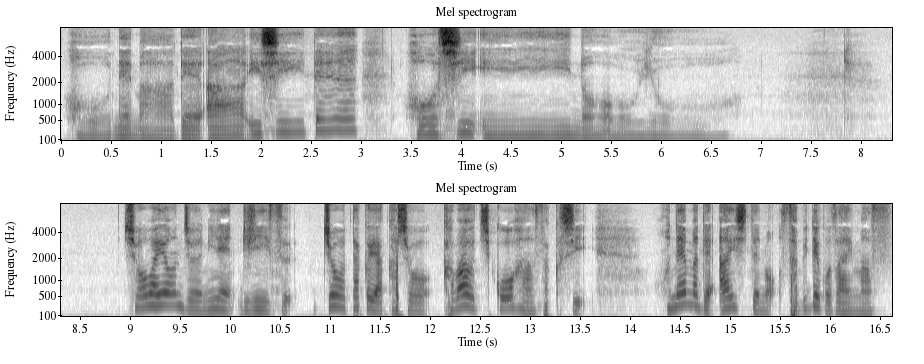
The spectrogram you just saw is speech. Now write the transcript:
骨まで愛して欲しいのよ。昭和42年リリース、城拓也歌唱、川内後半作詞、骨まで愛してのサビでございます。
